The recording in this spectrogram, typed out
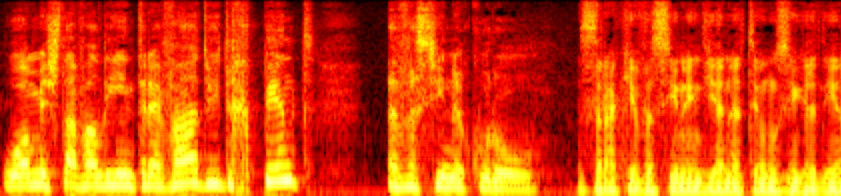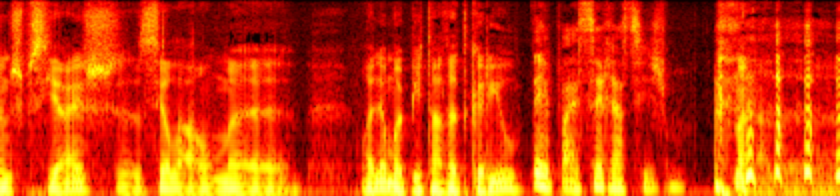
O homem estava ali entrevado e de repente a vacina curou-o. Será que a vacina indiana tem uns ingredientes especiais? Sei lá, uma. Olha, uma pitada de caril. Epá, isso é racismo. É nada.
